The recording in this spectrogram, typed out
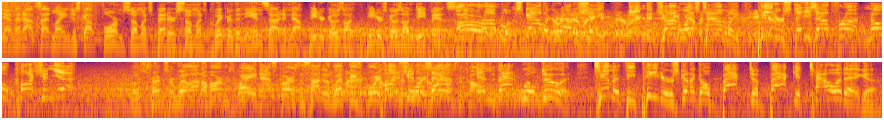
Yeah, and that outside lane just got formed so much better, so much quicker than the inside, and now Peter goes on. Peters goes on defense. Oh, and problems. Gallagher out of shape. Into John Wes Townley. Peters stays out front. No caution yet. Those trucks are well out of harm's way. NASCAR has decided to let these boys caution is out, and that will do it. Timothy Peters going to go back to back at Talladega.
